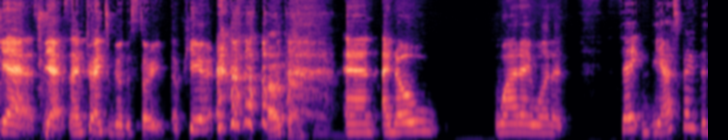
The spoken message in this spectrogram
yes, yes. I'm trying to build the story up here. okay. And I know what I want to say, the aspect, the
